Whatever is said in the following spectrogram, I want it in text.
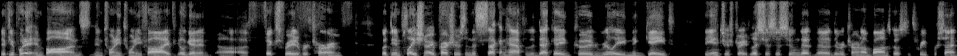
If you put it in bonds in 2025, you'll get an, uh, a fixed rate of return. But the inflationary pressures in the second half of the decade could really negate the interest rate. Let's just assume that uh, the return on bonds goes to 3%.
